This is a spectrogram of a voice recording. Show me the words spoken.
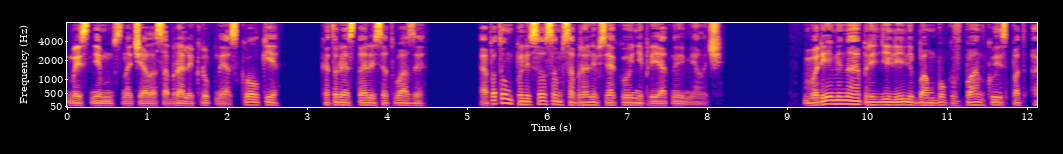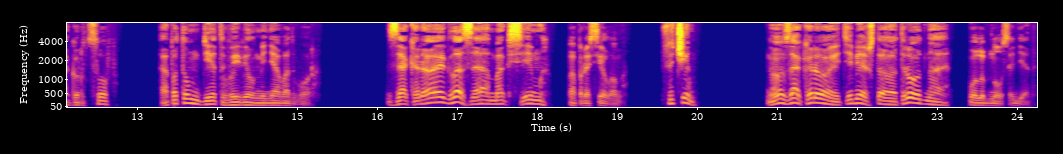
Мы с ним сначала собрали крупные осколки, которые остались от вазы, а потом пылесосом собрали всякую неприятную мелочь. Временно определили бамбук в банку из-под огурцов, а потом дед вывел меня во двор. «Закрой глаза, Максим», — попросил он. «Зачем?» «Ну, закрой, тебе что, трудно?» — улыбнулся дед.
